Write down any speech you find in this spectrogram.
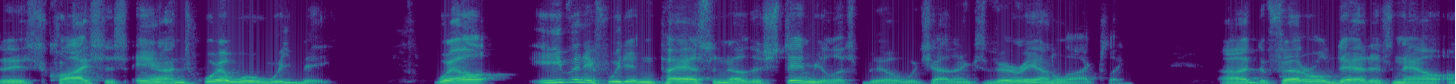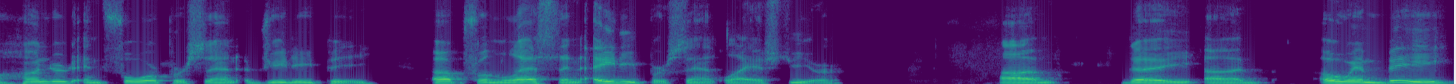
this crisis ends, where will we be? Well, even if we didn't pass another stimulus bill, which I think is very unlikely, uh, the federal debt is now 104% of GDP, up from less than 80% last year. Um, the uh, OMB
